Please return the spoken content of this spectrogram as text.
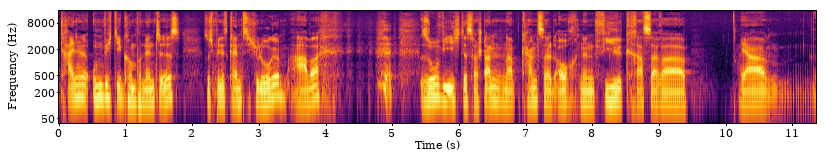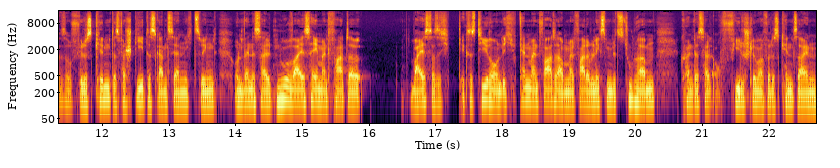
keine unwichtige Komponente ist. Also ich bin jetzt kein Psychologe, aber so wie ich das verstanden habe, kann es halt auch ein viel krasserer ja, also für das Kind, das versteht das Ganze ja nicht zwingend. Und wenn es halt nur weiß, hey, mein Vater weiß, dass ich existiere und ich kenne meinen Vater, aber mein Vater will nichts mit mir zu tun haben, könnte es halt auch viel schlimmer für das Kind sein,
